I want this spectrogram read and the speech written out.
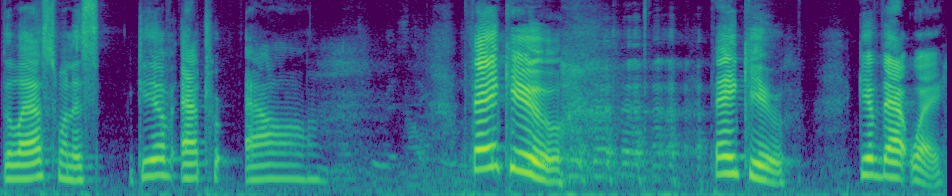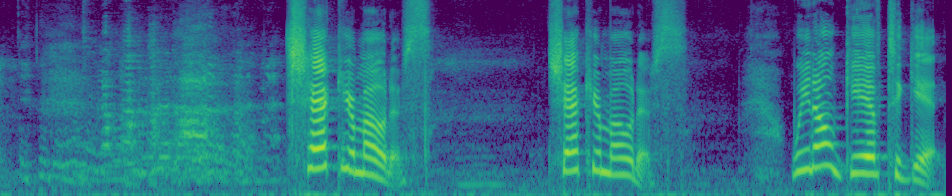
The last one is give at al. Thank you. Thank you. Give that way. Check your motives. Check your motives. We don't give to get.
